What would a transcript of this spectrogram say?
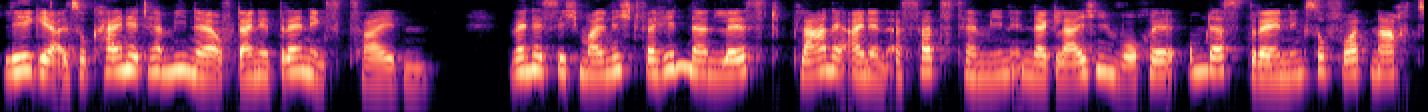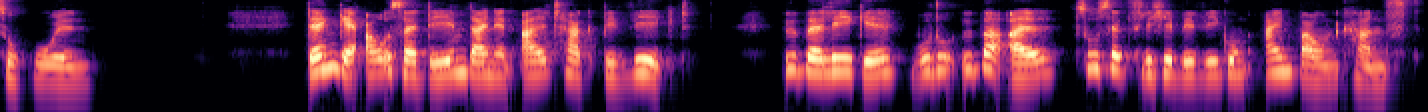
Lege also keine Termine auf deine Trainingszeiten. Wenn es sich mal nicht verhindern lässt, plane einen Ersatztermin in der gleichen Woche, um das Training sofort nachzuholen. Denke außerdem deinen Alltag bewegt. Überlege, wo du überall zusätzliche Bewegung einbauen kannst.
